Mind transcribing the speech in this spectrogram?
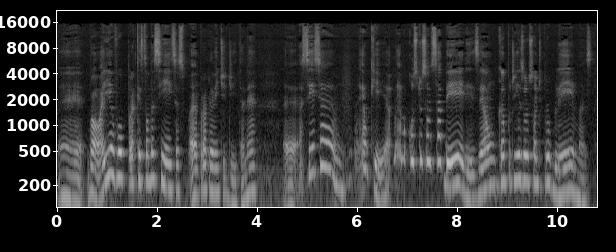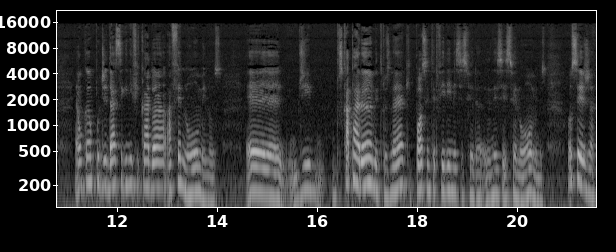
É, bom, aí eu vou para a questão das ciências é, propriamente dita, né? A ciência é o quê? É uma construção de saberes, é um campo de resolução de problemas, é um campo de dar significado a, a fenômenos, é, de buscar parâmetros né, que possam interferir nesses, nesses fenômenos. Ou seja,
